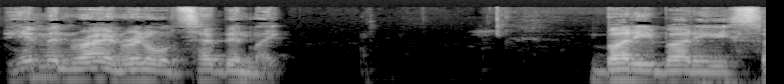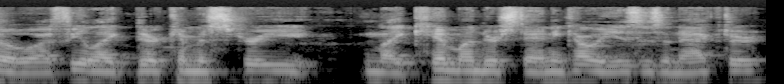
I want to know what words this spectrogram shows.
him and Ryan Reynolds have been like buddy buddy. So I feel like their chemistry, like him understanding how he is as an actor,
